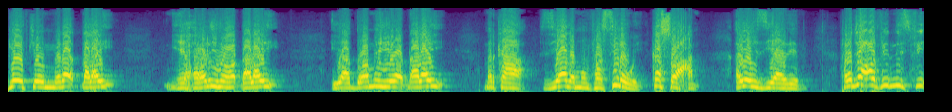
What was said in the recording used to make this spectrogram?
Geedkii oo midho dhalay xoolihii oo dhalay iyo addoomihii oo dhalay markaa ziyaada munfasila wey ka soocan ayay ziyaadeen. Rajaca fi nisfi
